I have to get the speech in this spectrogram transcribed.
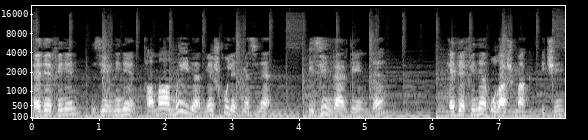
Hedefinin zihnini tamamıyla meşgul etmesine izin verdiğinde hedefine ulaşmak için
